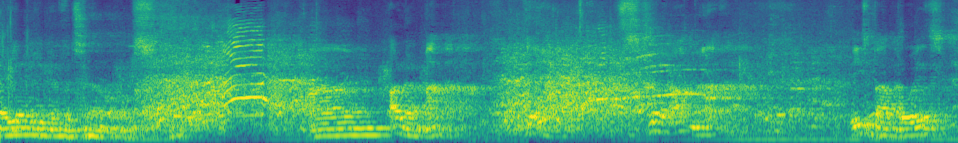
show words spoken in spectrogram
A lady never tells. Um, I don't know, Matt. Yeah. Straight up, Matt. These bad boys.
